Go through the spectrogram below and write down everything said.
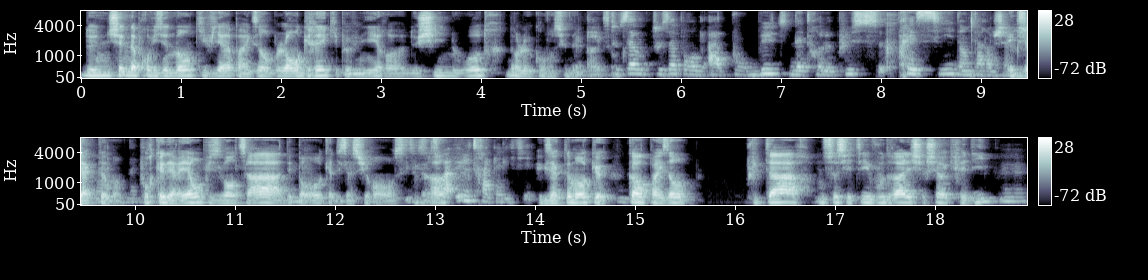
d'une chaîne d'approvisionnement qui vient, par exemple, l'engrais qui peut Mhm. venir euh, de Chine ou autre dans le conventionnel, par exemple. Tout ça, tout ça pour, a pour but d'être le plus précis dans ta recherche. Exactement. Ouais. Pour que derrière, on puisse vendre ça à des banques, à des assurances, Que etc. ce soit ultra qualifié. Exactement. Que quand, par exemple, plus tard, une société voudra aller chercher un crédit, Mhm.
